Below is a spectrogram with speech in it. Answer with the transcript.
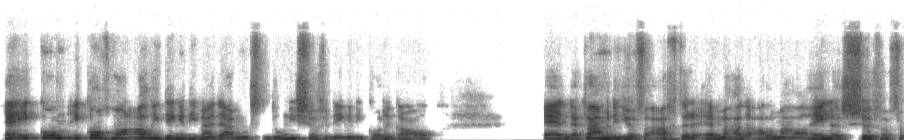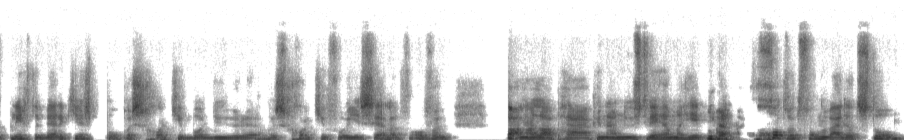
hè, ik, kon, ik kon gewoon al die dingen die wij daar moesten doen, die suffe dingen, die kon ik al. En daar kwamen de juffen achter en we hadden allemaal hele suffe verplichte werkjes. Poppen, schotje borduren, of een schotje voor jezelf, of een pannenlap haken. Nou, nu is het weer helemaal hip, maar god, wat vonden wij dat stom.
